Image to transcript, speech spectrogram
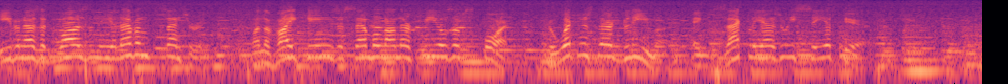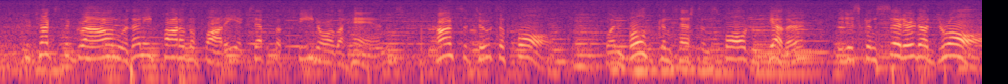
even as it was in the 11th century when the Vikings assembled on their fields of sport to witness their Glima exactly as we see it here. To touch the ground with any part of the body except the feet or the hands constitutes a fall. When both contestants fall together, it is considered a draw.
